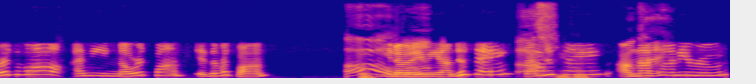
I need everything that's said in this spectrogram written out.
First of all, I mean, no response is a response. Oh, You know what I mean? I'm just saying. Oh. I'm just mm-hmm. saying. I'm not trying to be rude.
